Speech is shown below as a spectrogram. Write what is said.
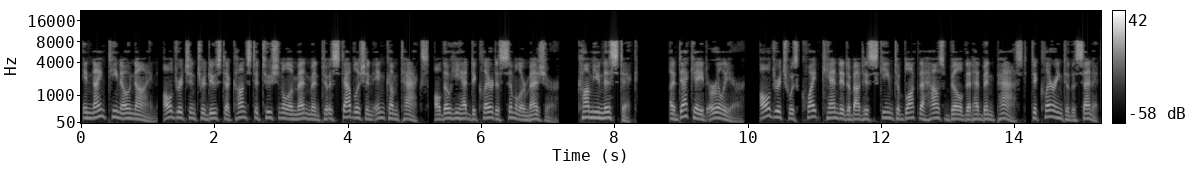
In 1909, Aldrich introduced a constitutional amendment to establish an income tax, although he had declared a similar measure, "'communistic' a decade earlier. Aldrich was quite candid about his scheme to block the House bill that had been passed, declaring to the Senate,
